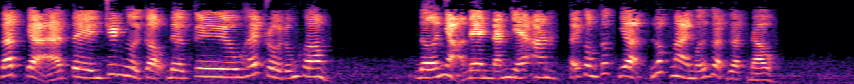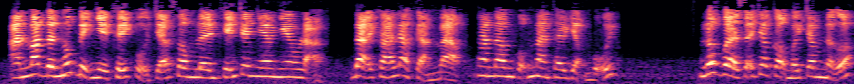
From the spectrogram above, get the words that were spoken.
Tất cả tiền trên người cậu đều tiêu hết rồi đúng không? Đứa nhỏ đen đánh giá anh, thấy không tức giận, lúc này mới gật gật đầu. Ánh mắt đinh hút bị nhiệt khí của cháo xông lên khiến cho nheo nheo lại. Đại khái là cảm mạo, thanh âm cũng mang theo giọng mũi. Lúc về sẽ cho cậu mấy trăm nữa.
